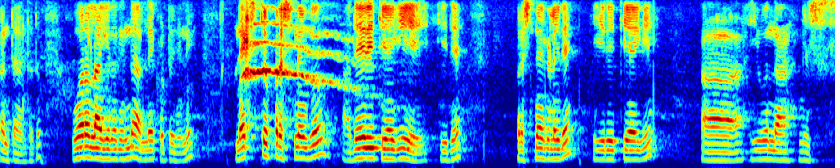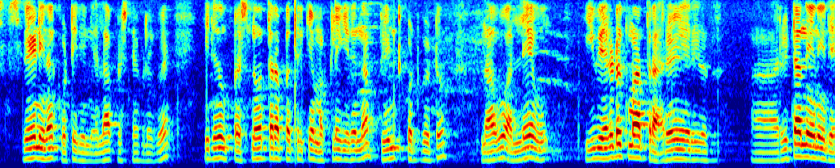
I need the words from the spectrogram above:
ಕಂತಂಥದ್ದು ಓರಲ್ ಆಗಿರೋದ್ರಿಂದ ಅಲ್ಲೇ ಕೊಟ್ಟಿದ್ದೀನಿ. ನೆಕ್ಸ್ಟ್ ಪ್ರಶ್ನೆಗೂ ಅದೇ ರೀತಿಯಾಗಿ ಇದೆ. ಪ್ರಶ್ನೆಗಳಿದೆ. ಈ ರೀತಿಯಾಗಿ ಇವನ್ನ ಶ್ರೇಣಿನ ಕೊಟ್ಟಿದ್ದೀನಿ. ಎಲ್ಲ ಪ್ರಶ್ನೆಗಳಿಗೂ. ಇದನ್ನು ಪ್ರಶ್ನೋತ್ತರ ಪತ್ರಿಕೆ ಮಕ್ಕಳಿಗೆ ಇದನ್ನು ಪ್ರಿಂಟ್ ಕೊಟ್ಬಿಟ್ಟು ನಾವು ಅಲ್ಲೇ ಇವೆರಡಕ್ಕೆ ಮಾತ್ರ ರಿಟರ್ನ್ ಏನಿದೆ,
